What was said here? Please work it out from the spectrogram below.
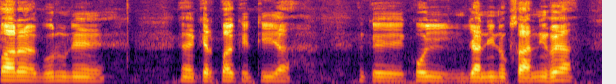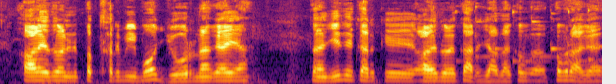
ਪਰ ਗੁਰੂ ਨੇ ਕਿਰਪਾ ਕੀਤੀ ਆ ਕਿ ਕੋਈ ਜਾਨੀ ਨੁਕਸਾਨ ਨਹੀਂ ਹੋਇਆ। ਆਲੇ ਦੁਆਲੇ ਦੇ ਪੱਥਰ ਵੀ ਬਹੁਤ ਜ਼ੋਰ ਨਾਲ ਗਏ ਆ, ਤਾਂ ਜਿਹਦੇ ਕਰਕੇ ਆਲੇ ਦੁਆਲੇ ਘਰ ਜ਼ਿਆਦਾ ਘਬ- ਘਬਰਾ ਗਏ।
